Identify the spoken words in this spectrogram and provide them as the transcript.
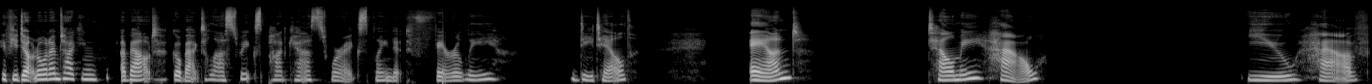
If you don't know what I'm talking about, go back to last week's podcast where I explained it fairly detailed. And tell me how you have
